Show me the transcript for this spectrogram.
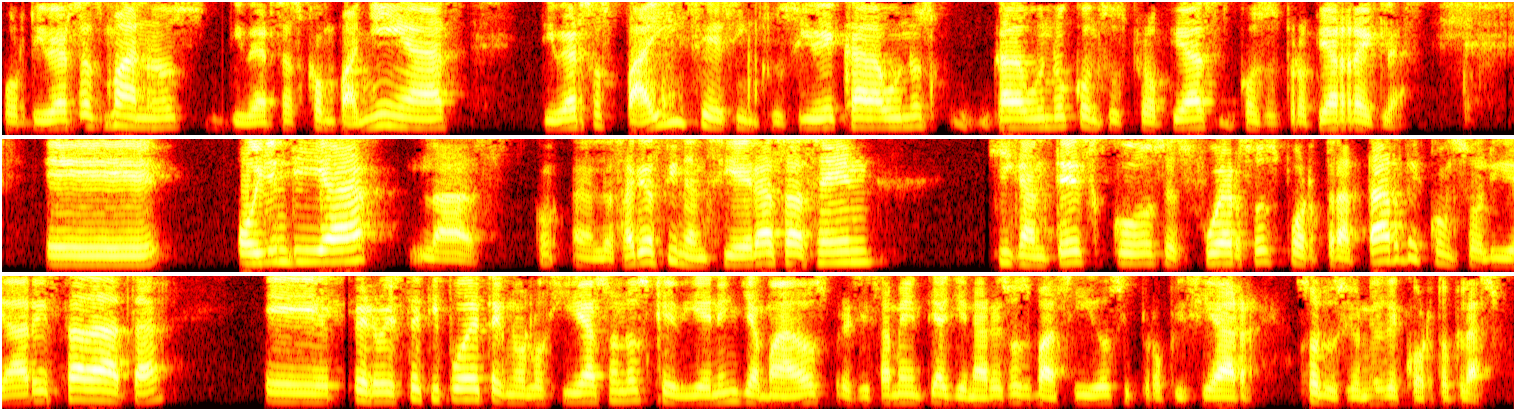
por diversas manos, diversas compañías, diversos países, inclusive cada uno, cada uno con, sus propias, con sus propias reglas. Eh, hoy en día las, las áreas financieras hacen gigantescos esfuerzos por tratar de consolidar esta data, eh, pero este tipo de tecnologías son los que vienen llamados precisamente a llenar esos vacíos y propiciar soluciones de corto plazo.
